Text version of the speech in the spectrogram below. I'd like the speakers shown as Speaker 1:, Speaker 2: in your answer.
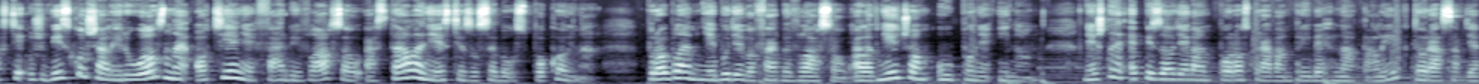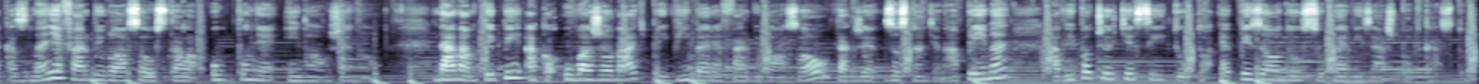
Speaker 1: Ak ste už vyskúšali rôzne otiene farby vlasov a stále nie ste so sebou spokojná, problém nebude vo farbe vlasov, ale v niečom úplne inom. V dnešnej epizóde vám porozprávam príbeh Natalie, ktorá sa vďaka zmene farby vlasov stala úplne inou ženou. Dávam tipy, ako uvažovať pri výbere farby vlasov, takže zostaňte na príjme a vypočujte si túto epizódu Supervizáž podcastu.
